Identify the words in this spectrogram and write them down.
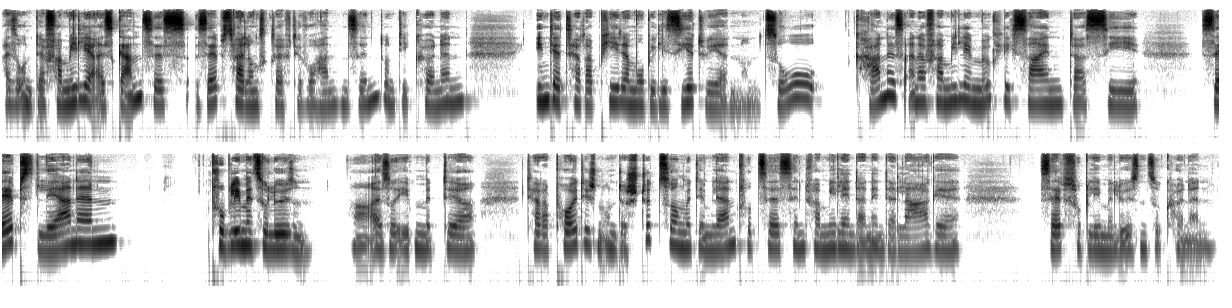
also und der Familie als Ganzes Selbstheilungskräfte vorhanden sind und die können in der Therapie dann mobilisiert werden. Und so kann es einer Familie möglich sein, dass sie selbst lernen, Probleme zu lösen. Ja, also eben mit der therapeutischen Unterstützung, mit dem Lernprozess sind Familien dann in der Lage, selbst Probleme lösen zu können.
